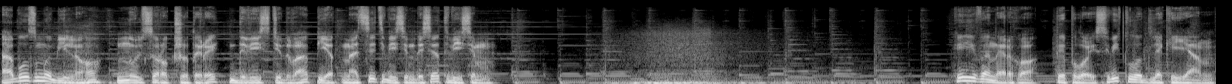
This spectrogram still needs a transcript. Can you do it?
або з мобільного 044 202 1588. Київенерго тепло і світло для киян.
